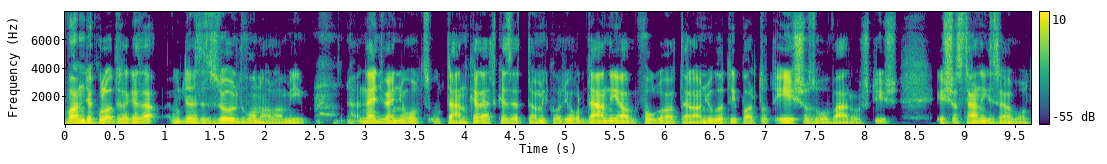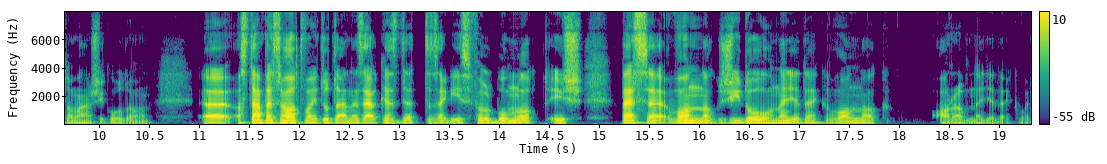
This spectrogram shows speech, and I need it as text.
van gyakorlatilag ez a úgynevezett zöld vonal, ami 48 után keletkezett, amikor Jordánia foglalta el a nyugati partot és az óvárost is, és aztán Izrael volt a másik oldalon. Aztán persze 60 után ez elkezdett az egész fölbomlott, és persze vannak zsidó negyedek, vannak arab negyedek, vagy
